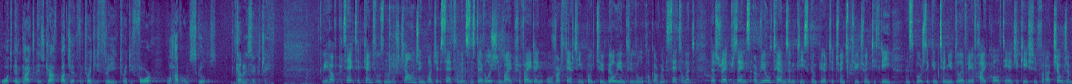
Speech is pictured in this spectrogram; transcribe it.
what impact its draft budget for 23-24 will have on schools. Cabinet Secretary. We have protected councils in the most challenging budget settlement since devolution by providing over £13.2 billion through the local government settlement. This represents a real terms increase compared to 22-23 and supports the continued delivery of high-quality education for our children.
